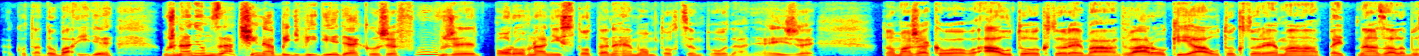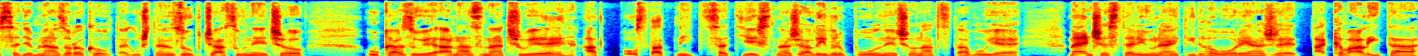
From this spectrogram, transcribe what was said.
ako tá doba ide, už na ňom začína byť vidieť ako, že fú, že v porovnaní s Tottenhamom to chcem povedať, hej, že to máš ako auto, ktoré má 2 roky a auto, ktoré má 15 alebo 17 rokov, tak už ten zub času niečo ukazuje a naznačuje a ostatní sa tiež snažia. Liverpool niečo nadstavuje, Manchester United hovoria, že tá kvalita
